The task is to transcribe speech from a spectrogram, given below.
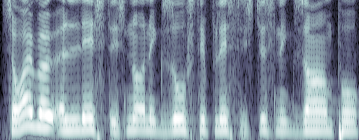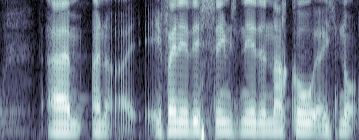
So I wrote a list. It's not an exhaustive list. It's just an example. Um, and if any of this seems near the knuckle, it's not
